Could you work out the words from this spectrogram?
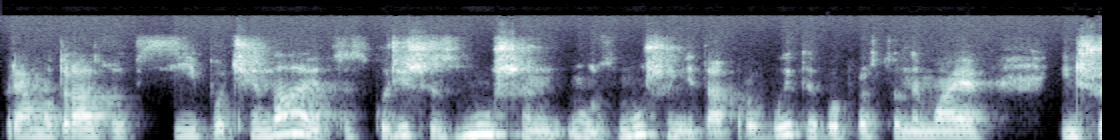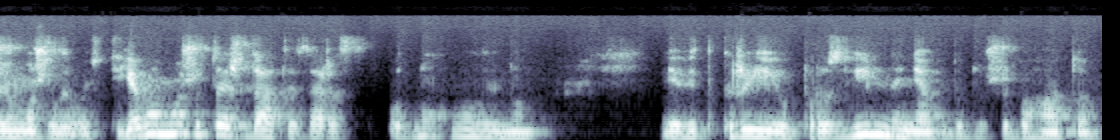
прямо одразу всі починають. Це скоріше змушені, ну змушені так робити, бо просто немає іншої можливості. Я вам можу теж дати зараз одну хвилину. Я відкрию про звільнення, бо дуже багато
